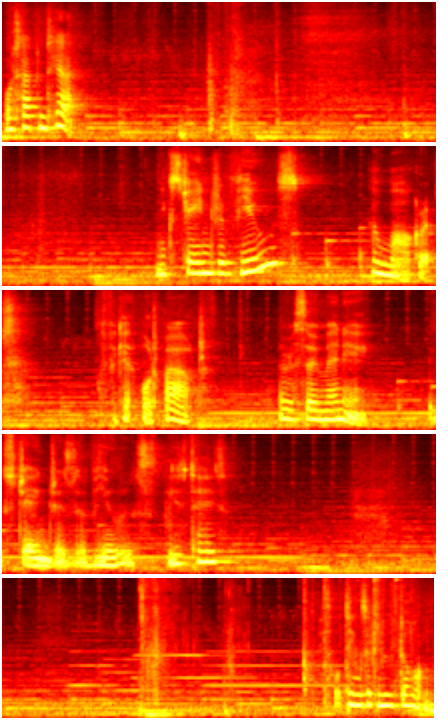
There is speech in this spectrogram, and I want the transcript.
What happened here? An exchange of views? Oh, Margaret. I forget what about. There are so many exchanges of views these days. I thought things had moved on.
